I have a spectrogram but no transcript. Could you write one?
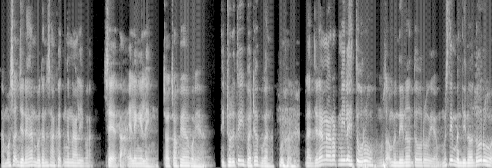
Nah, masuk jenengan buatan sakit mengenali Pak. Saya tak eling-eling. Cocoknya apa ya? Tidur itu ibadah bukan? nah jenengan harap milih turu, masuk mendino turu ya, mesti mendino turu.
